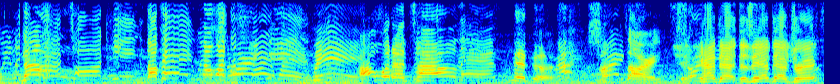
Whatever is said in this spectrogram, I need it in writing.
we look at tall kings, okay? We don't want the short ones. Win. I want a tall ass nigga. I'm sorry. Does he have that? Does he have to have dreads?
